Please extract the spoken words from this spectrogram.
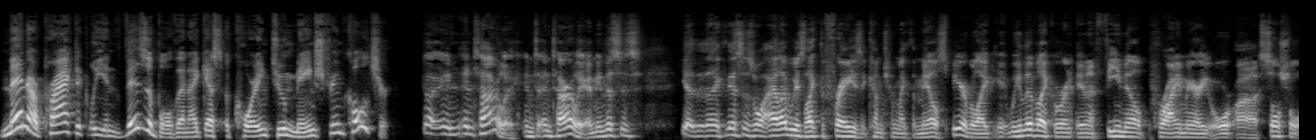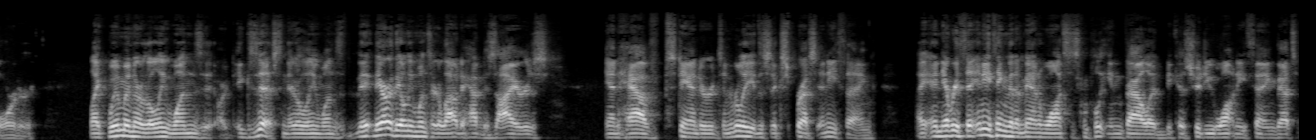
men are practically invisible, then I guess, according to mainstream culture. No, en- entirely, en- entirely. I mean, this is yeah, like this is why I always like the phrase. It comes from like the male spear, but like it, we live like we're in, in a female primary or uh, social order. Like women are the only ones that are, exist, and they're the only ones. They, they are the only ones that are allowed to have desires and have standards and really just express anything. And everything, anything that a man wants is completely invalid because should you want anything, that's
